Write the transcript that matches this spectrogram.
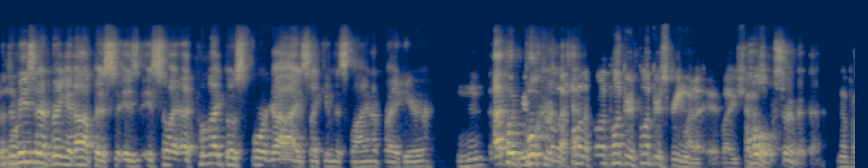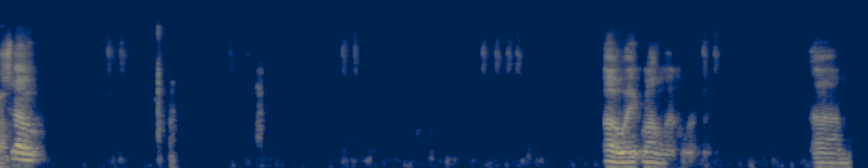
But the reason I bring it up is is, is so I, I put like those four guys like in this lineup right here. Mm-hmm. I put Booker. Pull, pull, pull, pull, up your, pull up your screen while, while you show. Oh, sorry about that. No problem. So. Oh wait, wrong one. Um,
